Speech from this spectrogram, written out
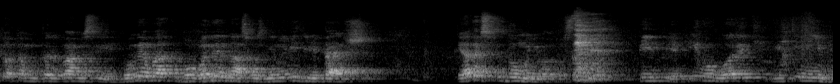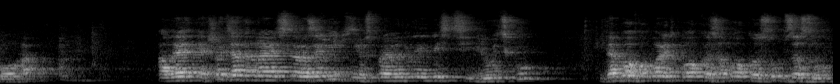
хто там перед вами стоїть. Бо вони, бо вони нас возненавиділи перші. Я так собі думаю, піп, який говорить від імені Бога. Але якщо взяти навіть старозавітню справедливість людську, де Бог говорить око за око, зуб за зуб,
